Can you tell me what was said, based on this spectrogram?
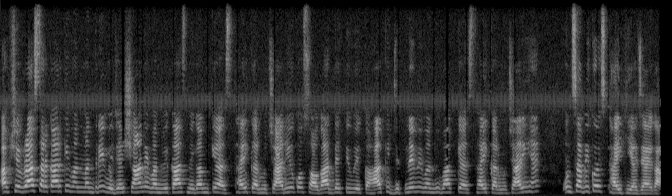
अब शिवराज सरकार के वन मंत्री विजय शाह ने वन विकास निगम के अस्थायी कर्मचारियों को सौगात देते हुए कहा कि जितने भी वन विभाग के अस्थायी कर्मचारी हैं उन सभी को स्थायी किया जाएगा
